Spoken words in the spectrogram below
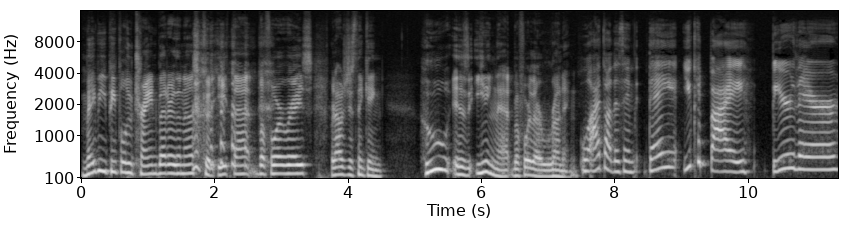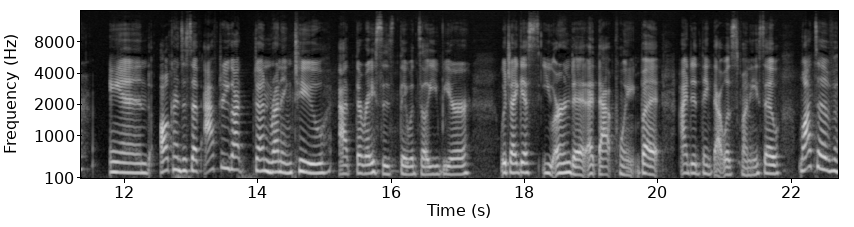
maybe people who train better than us could eat that before a race, but I was just thinking who is eating that before they're running? Well, I thought the same. They you could buy beer there and all kinds of stuff. After you got done running too at the races they would sell you beer which i guess you earned it at that point. But i did think that was funny. So lots of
